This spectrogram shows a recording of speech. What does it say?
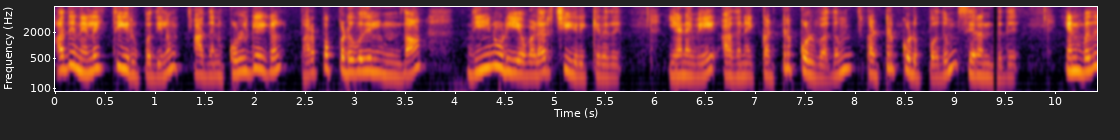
அது நிலைத்து இருப்பதிலும் அதன் கொள்கைகள் பரப்பப்படுவதிலும் தான் தீனுடைய வளர்ச்சி இருக்கிறது. எனவே அதனை கற்றுக்கொள்வதும் கற்றுக் கொடுப்பதும் சிறந்தது என்பது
